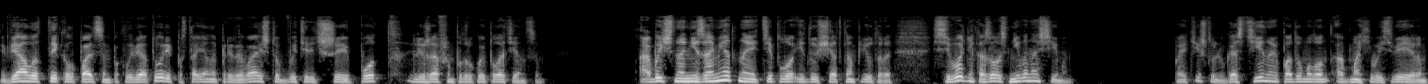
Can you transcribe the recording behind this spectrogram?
вяло тыкал пальцем по клавиатуре, постоянно прерываясь, чтобы вытереть с шеи пот, лежавшим под рукой полотенцем. Обычно незаметное тепло, идущее от компьютера, сегодня казалось невыносимым. «Пойти, что ли, в гостиную?» — подумал он, обмахиваясь веером.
